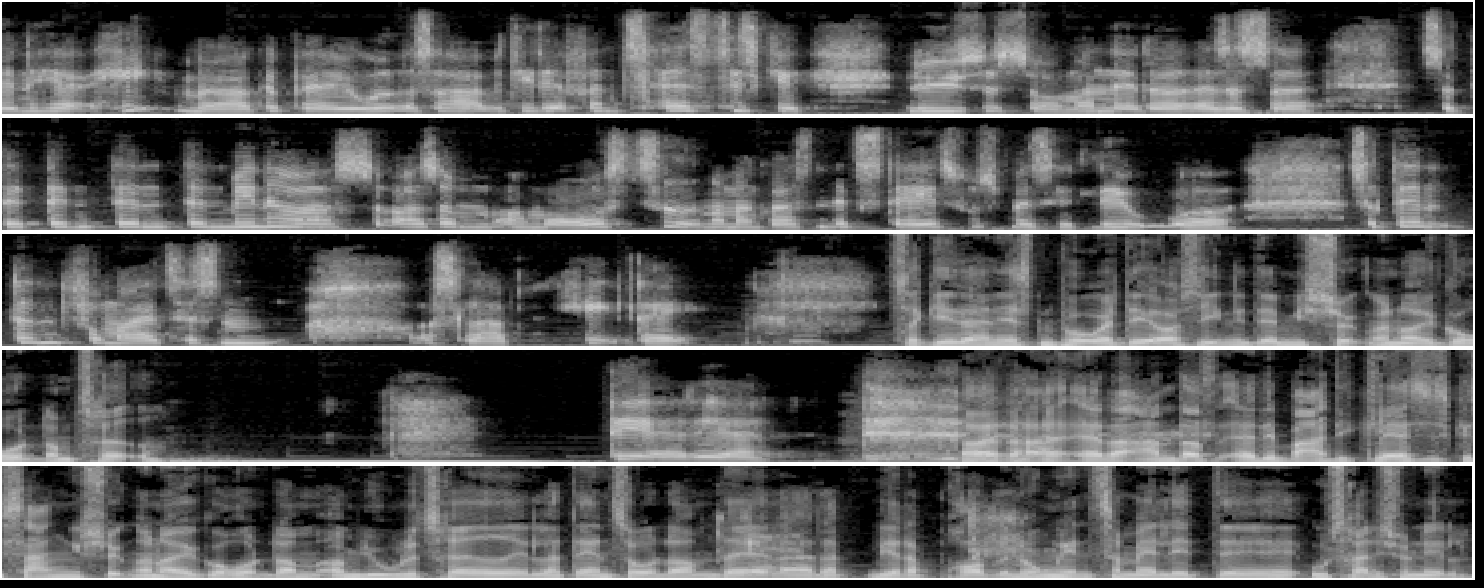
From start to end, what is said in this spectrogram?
den her helt mørke periode, og så har vi de der fantastiske lyse sommernætter. Altså, så så det, den, den, den minder os også om, om årstid, når man gør sådan lidt status med sit liv. Og, så den, den får mig til sådan øh, at slappe helt af. Så gætter jeg næsten på, at det er også en af dem, I synger, når I går rundt om træet. Det er det, ja. Og er der, er der andre, er det bare de klassiske sange, I synger, når I går rundt om, om juletræet, eller danser rundt om det, Ja. eller er der, bliver der proppet nogen ind, som er lidt øh, utraditionelle?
